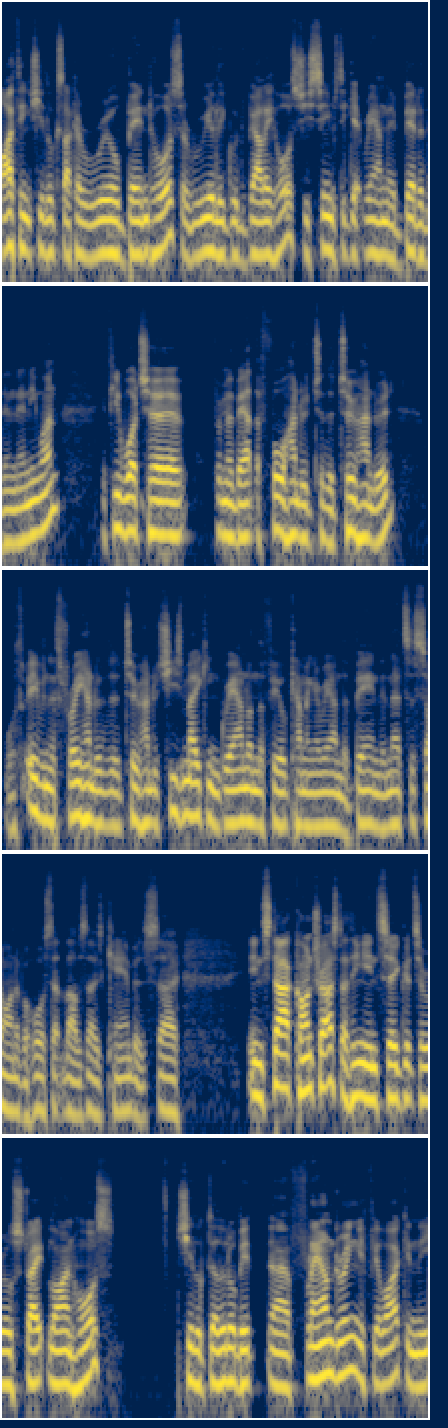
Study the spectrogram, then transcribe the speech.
I think she looks like a real bend horse, a really good valley horse. She seems to get round there better than anyone. If you watch her from about the 400 to the 200, or even the 300 to the 200, she's making ground on the field coming around the bend, and that's a sign of a horse that loves those cambers. So, in stark contrast, I think In Secret's a real straight line horse. She looked a little bit uh, floundering, if you like, in the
